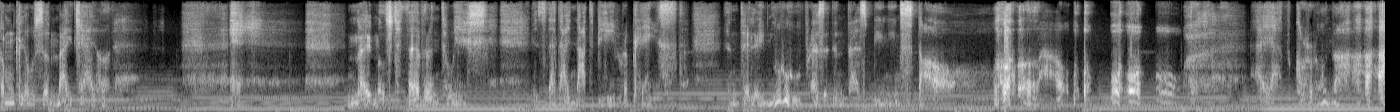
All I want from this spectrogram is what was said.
Come closer, my child. My most fervent wish is that I not be replaced until a new president has been installed. I have corona.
